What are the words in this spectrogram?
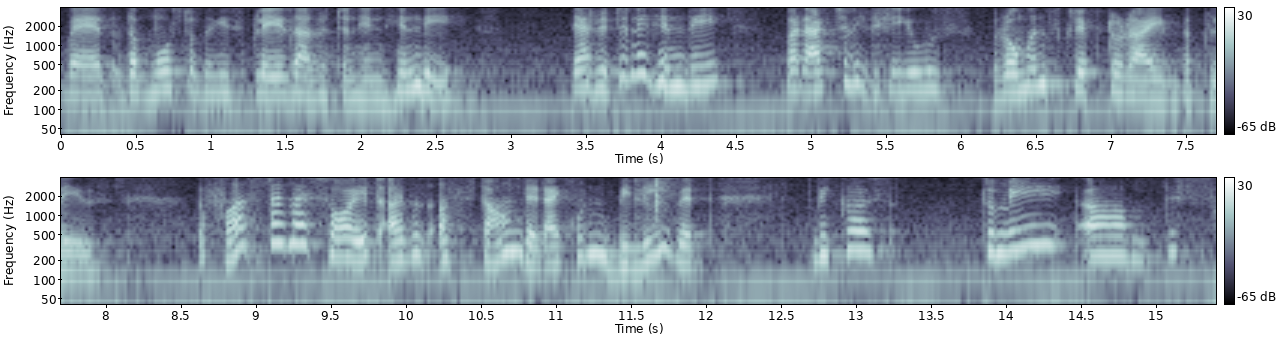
where the most of these plays are written in Hindi. They are written in Hindi, but actually they use Roman script to write the plays. The first time I saw it, I was astounded. I couldn't believe it because to me, um, this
